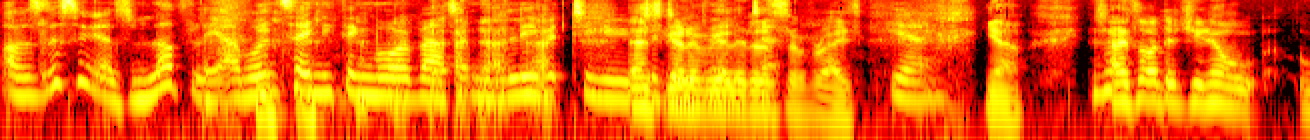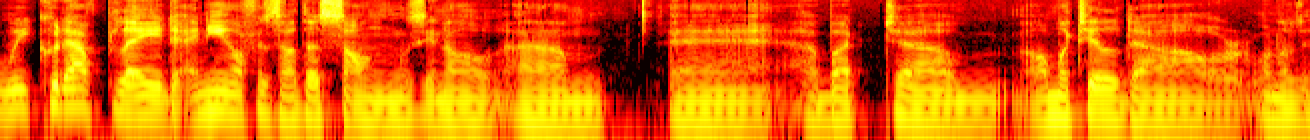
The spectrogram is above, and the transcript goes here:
I was listening. It was lovely. I won't say anything more about it. I'm going to leave it to you. That's to going to be a little later. surprise. Yeah. Yeah. I thought that, you know, we could have played any of his other songs, you know, um, uh, but um, or Matilda or one of the,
